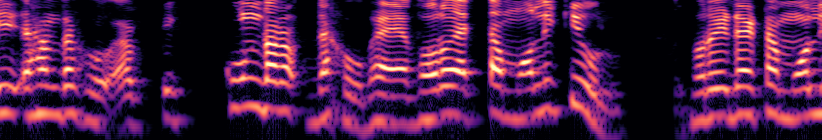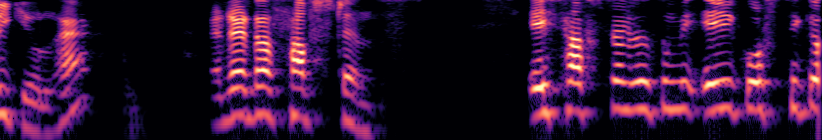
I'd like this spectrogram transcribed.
এই, এখন দেখো কোনটা, দেখো, ভাই, ধরো একটা মলিকিউল ধরো এটা একটা মলিকিউল হ্যাঁ? এটা একটা সাবস্টেন্স এই সাবস্টেন্স তুমি এই কোষ থেকে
